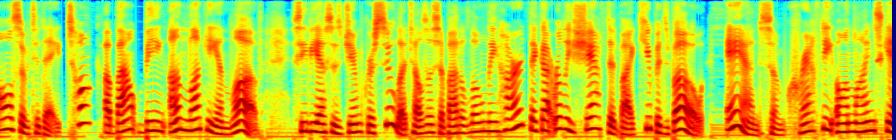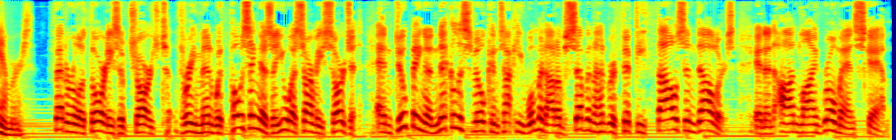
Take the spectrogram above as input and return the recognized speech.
Also today, talk about being unlucky in love. CBS's Jim Krasula tells us about a lonely heart that got really shafted by Cupid's bow and some crafty online scammers. Federal authorities have charged three men with posing as a U.S. Army sergeant and duping a Nicholasville, Kentucky woman out of $750,000 in an online romance scam.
